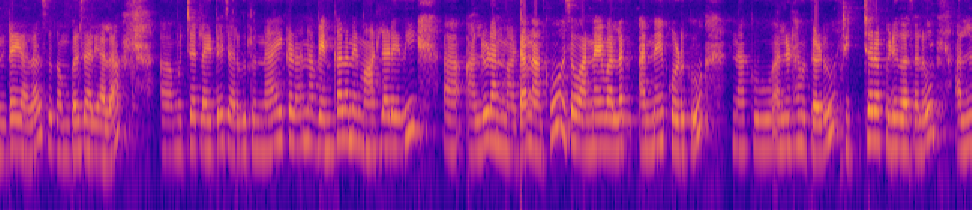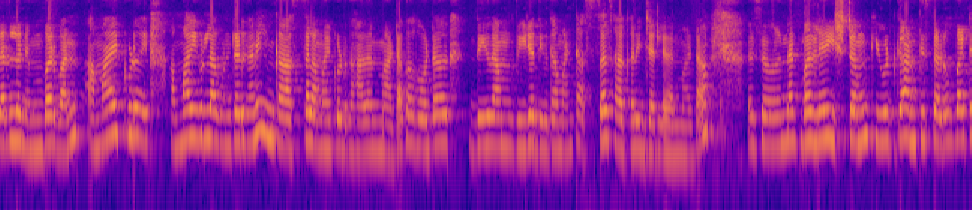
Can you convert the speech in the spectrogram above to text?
ఉంటాయి కదా సో కంపల్సరీ అలా. ముచ్చట్లు అయితే జరుగుతున్నాయి. ఇక్కడ నా వెనకాల నేను మాట్లాడేది అల్లుడు అనమాట నాకు. సో అన్నయ్య వాళ్ళ అన్నయ్య కొడుకు నాకు అల్లుడు అవుతాడు చిచ్చర పిడుగు అసలు. అల్లరిలో నెంబర్ వన్ అమాయకుడు అమాయకుడిలాగా ఉంటాడు కానీ ఇంకా అస్సలు అమాయకుడు కాదనమాట. ఒక ఫోటో దిగుదాం వీడియో దిగుదాం అంటే అస్సలు సహకరించట్లేదు అనమాట సో నాకు భలే ఇష్టం క్యూట్గా అనిపిస్తాడు. బట్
